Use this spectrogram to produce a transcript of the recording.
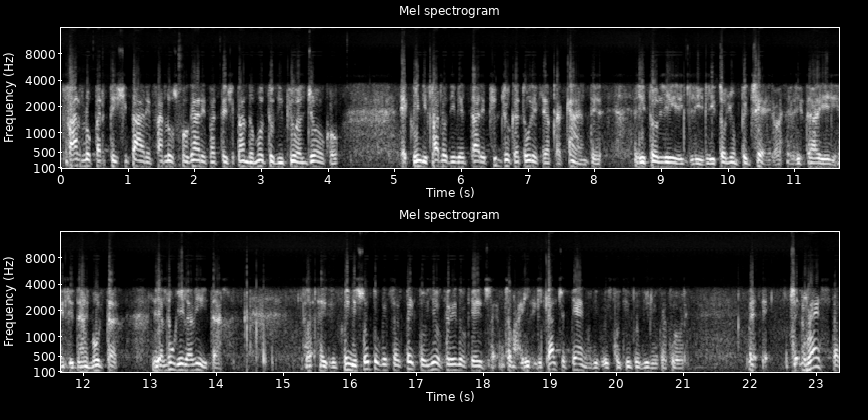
farlo partecipare, farlo sfogare partecipando molto di più al gioco e quindi farlo diventare più giocatore che attaccante, gli togli, gli, gli togli un pensiero, gli dai, gli dai molta, gli allunghi la vita. Eh, quindi sotto questo aspetto io credo che insomma, il, il calcio è pieno di questo tipo di giocatori. Eh, cioè, resta,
